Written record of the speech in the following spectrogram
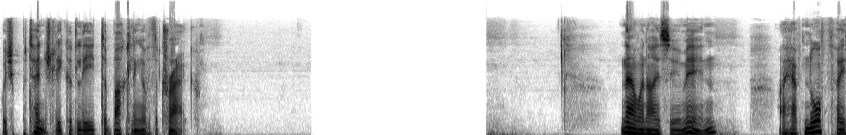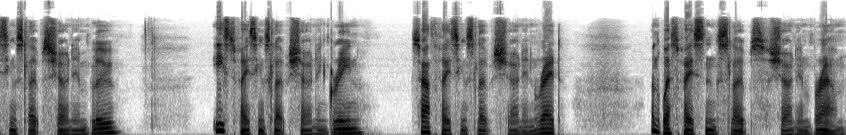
which potentially could lead to buckling of the track. Now when I zoom in, I have north-facing slopes shown in blue, east-facing slopes shown in green, south-facing slopes shown in red, and west-facing slopes shown in brown.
